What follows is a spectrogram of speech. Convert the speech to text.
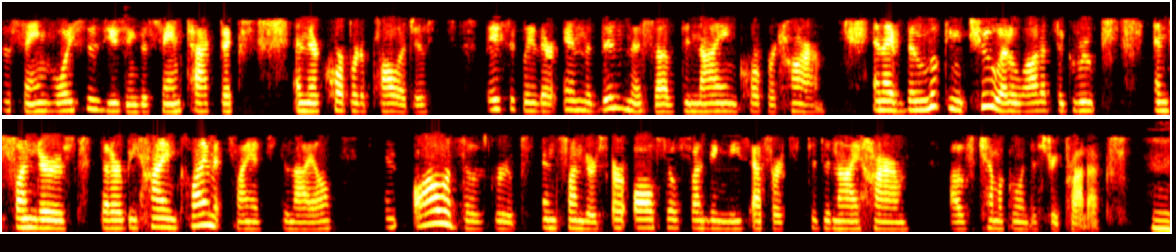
the same voices using the same tactics and they're corporate apologists. Basically, they're in the business of denying corporate harm. And I've been looking too at a lot of the groups and funders that are behind climate science denial and all of those groups and funders are also funding these efforts to deny harm of chemical industry products. Hmm.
